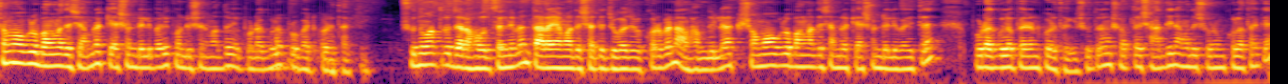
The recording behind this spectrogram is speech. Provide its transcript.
সমগ্র বাংলাদেশে আমরা ক্যাশ অন ডেলিভারি কন্ডিশনের মাধ্যমে প্রোডাক্টগুলো প্রোভাইড করে থাকি। শুধুমাত্র যারা হোলসেল নেবেন, তারাই আমাদের সাথে যোগাযোগ করবেন। আলহামদুলিল্লাহ সমগ্র বাংলাদেশে আমরা ক্যাশ অন ডেলিভারিতে প্রোডাক্টগুলো প্রেরণ করে থাকি। সুতরাং সপ্তাহে সাত দিন আমাদের শোরুম খোলা থাকে।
